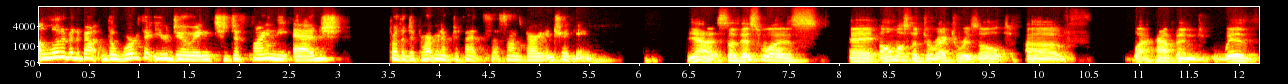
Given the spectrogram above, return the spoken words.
a little bit about the work that you're doing to define the edge for the Department of Defense. That sounds very intriguing. Yeah, so this was a almost a direct result of what happened with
